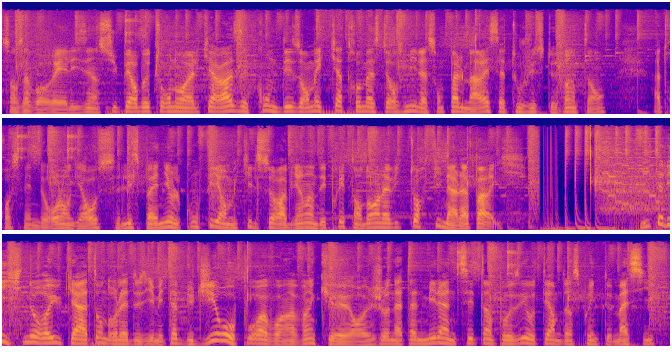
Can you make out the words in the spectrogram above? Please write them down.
Sans avoir réalisé un superbe tournoi, Alcaraz compte désormais 4 Masters 1000 à son palmarès à tout juste 20 ans. À 3 semaines de Roland Garros, l'Espagnol confirme qu'il sera bien l'un des prétendants à la victoire finale à Paris. L'Italie n'aura eu qu'à attendre la deuxième étape du Giro pour avoir un vainqueur. Jonathan Milan s'est imposé au terme d'un sprint massif.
